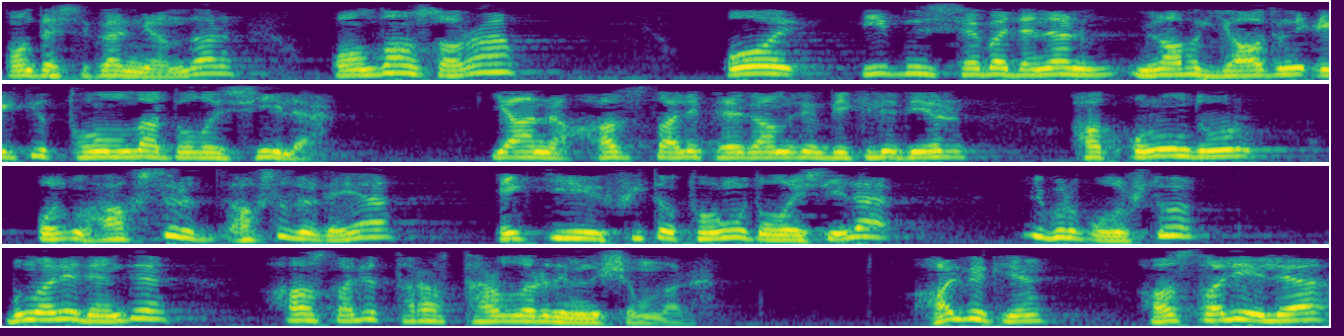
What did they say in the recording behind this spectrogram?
ona destek vermeyenler ondan sonra o İbn Sebe denen münafık Yahudi'nin ektiği tohumlar dolayısıyla yani Hazreti Ali Peygamberimizin vekilidir, hak onundur, o zaman haksızdır, haksızdır diye ektiği fitne tohumu dolayısıyla bir grup oluştu. Bunlar ne dendi? Hazreti Ali taraftarları denilmiş bunlar. Halbuki Hazreti Ali ile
